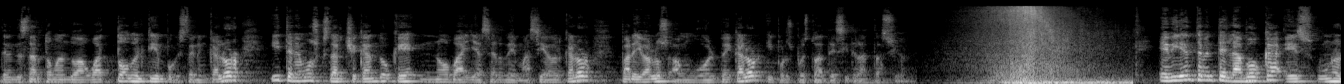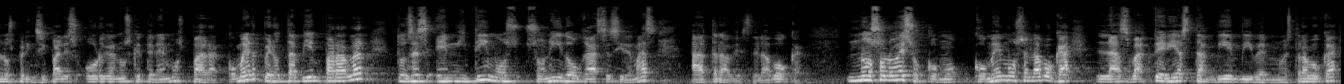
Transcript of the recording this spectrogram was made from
deben de estar tomando agua todo el tiempo que estén en calor y tenemos que estar checando que no vaya a ser demasiado el calor para llevarlos a un golpe de calor y por supuesto a deshidratación. Evidentemente la boca es uno de los principales órganos que tenemos para comer, pero también para hablar. Entonces emitimos sonido, gases y demás a través de la boca. No solo eso, como comemos en la boca, las bacterias también viven en nuestra boca,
